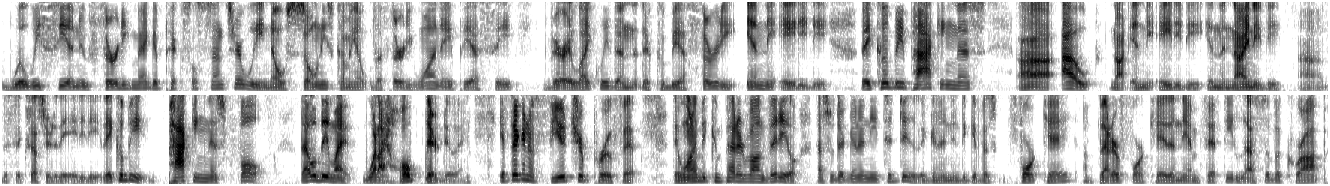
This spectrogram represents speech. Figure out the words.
will we see a new 30 megapixel sensor? We know Sony's coming out with a 31 APS-C. Very likely then that there could be a 30 in the 80D. They could be packing this uh, out, not in the 80D, in the 90D, uh, the successor to the 80D. They could be packing this full that would be my what I hope they're doing. If they're going to future proof it, they want to be competitive on video. That's what they're going to need to do. They're going to need to give us 4K, a better 4K than the M50, less of a crop.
